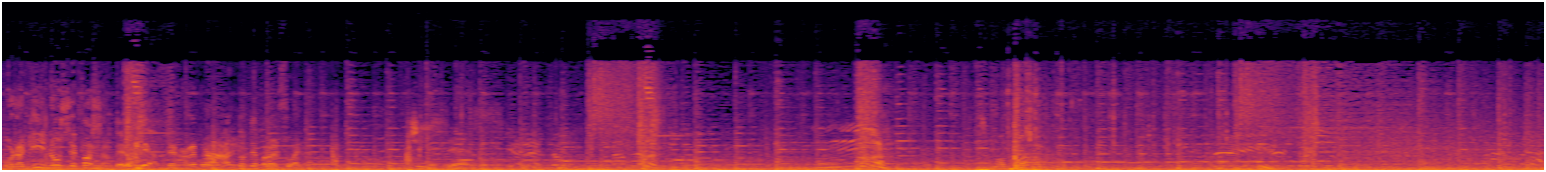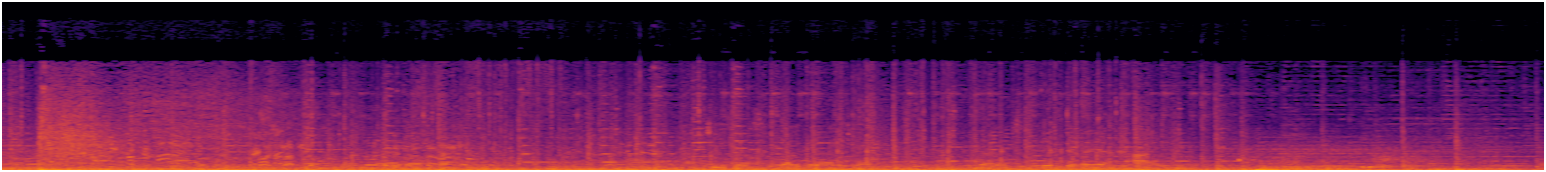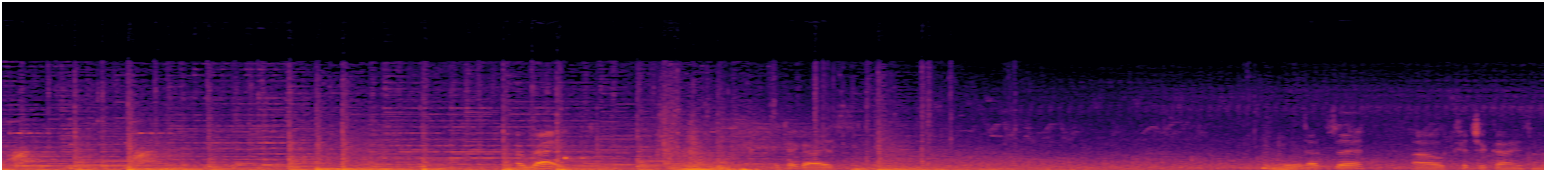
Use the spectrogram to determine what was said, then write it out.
Por aquí no se pasa. ¿Pero qué haces revolcándote por el suelo? Jesus. Catch you guys on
